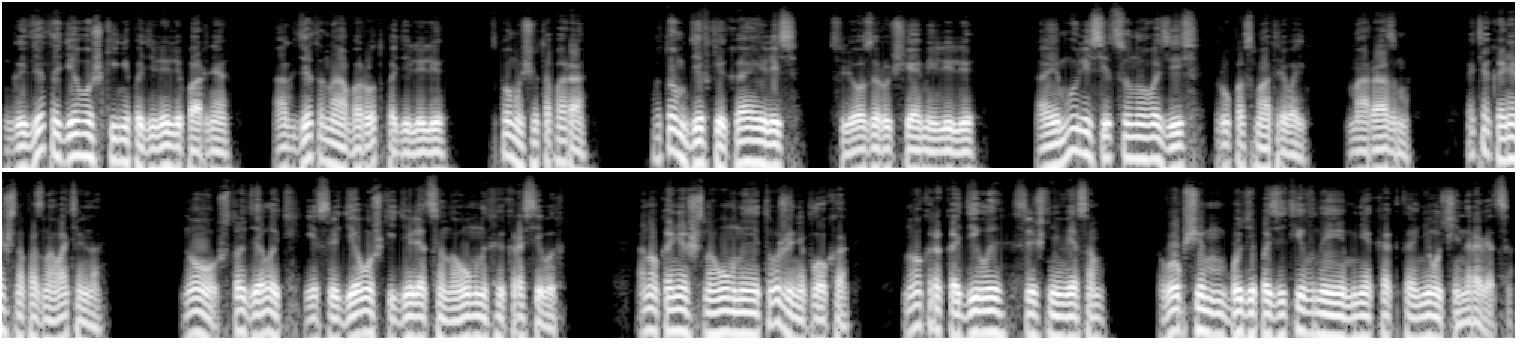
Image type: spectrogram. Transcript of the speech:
Где-то девушки не поделили парня, а где-то, наоборот, поделили. С помощью топора. Потом девки каялись, слезы ручьями лили. А ему Лисицыну возись, труп осматривай. Маразм. Хотя, конечно, познавательно. Ну, что делать, если девушки делятся на умных и красивых? Оно, конечно, умные тоже неплохо, но крокодилы с лишним весом. В общем, бодипозитивные мне как-то не очень нравятся.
